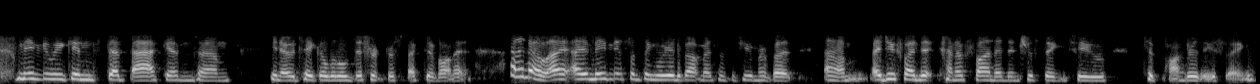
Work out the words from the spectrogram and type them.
maybe we can step back and um, you know take a little different perspective on it. I don't know. I, I maybe it's something weird about my sense of humor, but um, I do find it kind of fun and interesting to to ponder these things.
